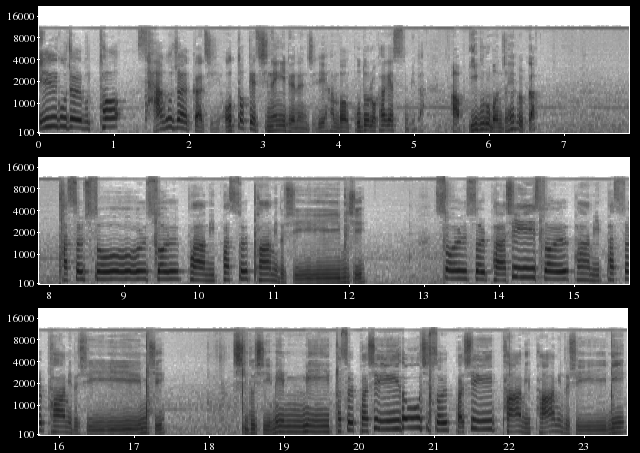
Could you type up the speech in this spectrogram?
1구절부터 4구절까지 어떻게 진행이 되는지 한번 보도록 하겠습니다. 아, 입으로 먼저 해볼까? 파솔솔 솔 파미 파솔 파미도 시미시 솔솔 파시 솔 파미 파솔 파미도 시미시 시도 시 미미 파솔 파 시 도시 솔 파시 파미 파미 도 시 미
